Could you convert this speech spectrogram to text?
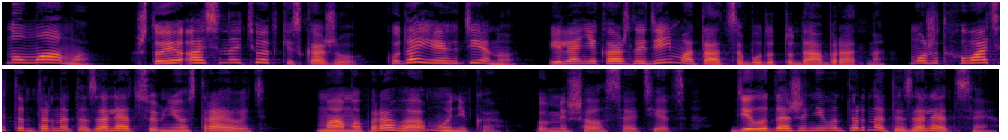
«Ну, мама, что я Асиной тетке скажу? Куда я их дену? Или они каждый день мотаться будут туда-обратно? Может, хватит интернет-изоляцию мне устраивать?» «Мама права, Моника», — вмешался отец. «Дело даже не в интернет-изоляции.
